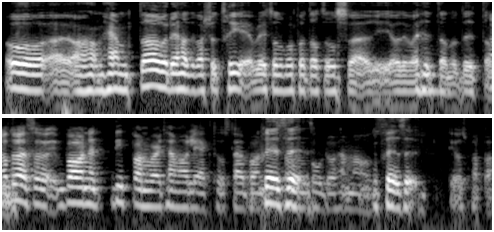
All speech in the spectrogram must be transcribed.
Och eh, han hämtar och det hade varit så trevligt och de har pratat om Sverige och det var hitan och ditan. Och då alltså barnet, ditt barn varit hemma och lekt hos det här barnet Precis. som bor då hemma hos, Precis. det hos pappa.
